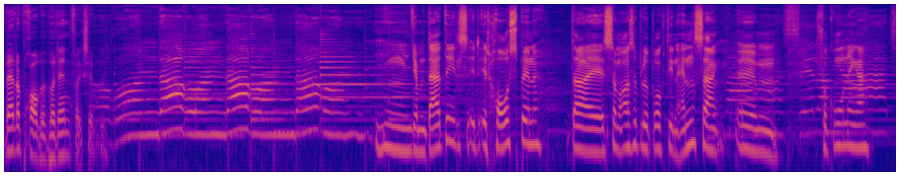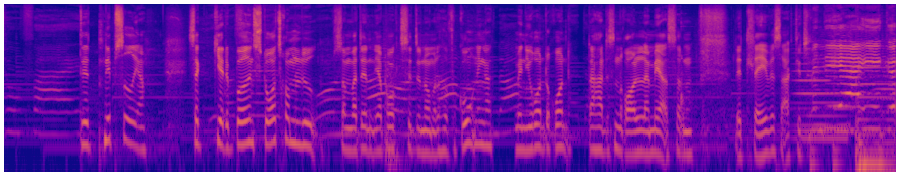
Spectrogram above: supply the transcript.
Hvad er der proppet på den, for eksempel? Rundt og rundt og rundt og rundt. Mm, jamen, der er dels et, et hårspænde, der, øh, som også er blevet brugt i en anden sang. Øhm, forgroninger. Det knipsede jeg. Så giver det både en stortrummelyd, som var den, jeg brugte til det nummer, der hedder forgroninger, men i rundt og rundt, der har det sådan en rolle af mere sådan lidt klavesagtigt. Men det er ikke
